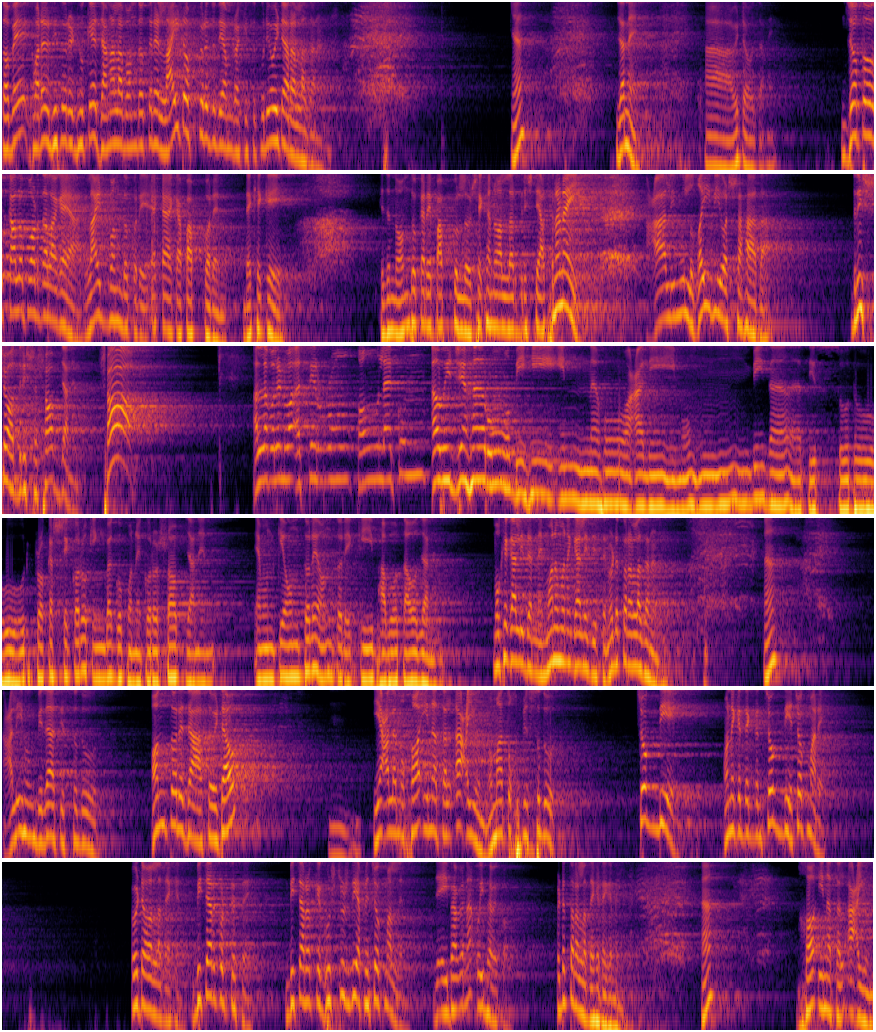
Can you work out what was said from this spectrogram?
তবে ঘরের ভিতরে ঢুকে জানালা বন্ধ করে লাইট অফ করে যদি আমরা কিছু করি, ওইটা আর আল্লাহ জানে না। হ্যাঁ? জানে? হ্যাঁ ওইটাও জানে। যত কালো পর্দা লাগায়া লাইট বন্ধ করে একা একা পাপ করেন, দেখে কে? এজন্য অন্ধকারে পাপ করলেও সেখানেও আল্লাহর দৃষ্টি আছে না নাই? আলিমুল গাইবি ও শাহাদা। দৃশ্য অদৃশ্য সব জানেন। সব! আল্লাহ বলেন, ওয়া আসিররু কওলাকুম আও ইজহারু বিহি ইন্নাহু আলিমুম বিদাতিস সুদূর প্রকাশ্যে করো কিংবা গোপনে করো, সব জানেন। এমনকি অন্তরে অন্তরে কি ভাবো তাও জানেন। মুখে গালি দেন নাই, মনে মনে গালি দিছেন, ওটা তো আল্লাহ জানে না। হ্যাঁ? আলিমুম বিদাতিস সুদূর অন্তরে যা আছে ওইটাও? সুদূর। চোখ দিয়ে, অনেকে দেখবেন চোখ দিয়ে চোখ মারে। ওইটাও আল্লাহ দেখেন। বিচার করতেছে। বিচারককে ঘুষটুস দিয়ে আপনি চোখ মারলেন যে এইভাবে না, ওইভাবে কর। ওইটা তো আল্লাহ দেখে দেখে নাই। হ্যাঁ?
